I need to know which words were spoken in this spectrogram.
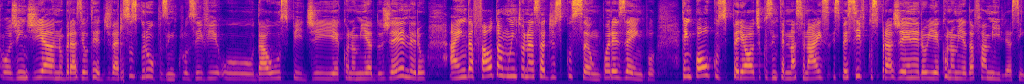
hoje em dia no Brasil tem diversos grupos, inclusive o da USP de Economia do Gênero, ainda falta muito nessa discussão. Por exemplo, tem poucos periódicos internacionais específicos para gênero e economia da família. Assim,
